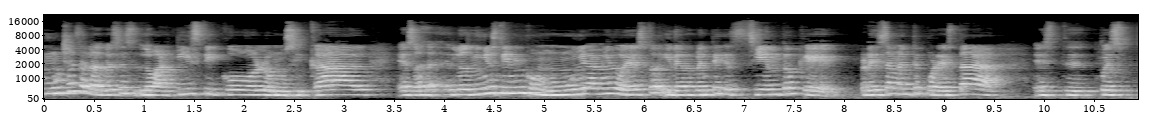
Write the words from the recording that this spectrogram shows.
muchas de las veces lo artístico, lo musical, los niños tienen como muy ávido esto y de repente siento que precisamente por esta, este, pues,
